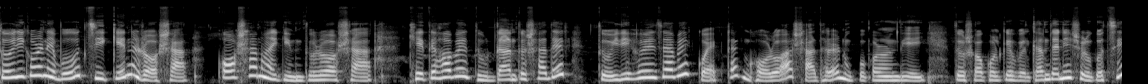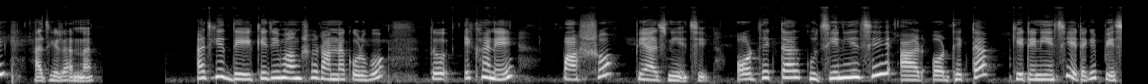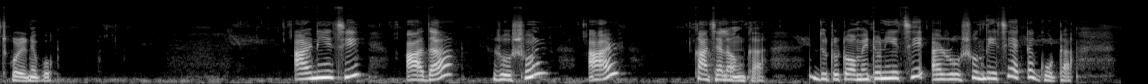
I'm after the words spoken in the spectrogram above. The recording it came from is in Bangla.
তৈরি করে নেব চিকেন রসা। কষা নয় কিন্তু রসা। খেতে হবে দুর্দান্ত স্বাদের, তৈরি হয়ে যাবে কয়েকটা ঘরোয়া সাধারণ উপকরণ দিয়েই। তো সকলকে ওয়েলকাম জানিয়ে শুরু করছি আজকে রান্না। আজকে দেড় কেজি মাংস রান্না করব। তো এখানে পাঁচশো পেঁয়াজ নিয়েছি। অর্ধেকটা কুচিয়ে নিয়েছি আর অর্ধেকটা কেটে নিয়েছি, এটাকে পেস্ট করে নেব। আর নিয়েছি আদা, রসুন আর কাঁচা লঙ্কা। দুটো টমেটো নিয়েছি আর রসুন দিয়েছি একটা গোটা।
